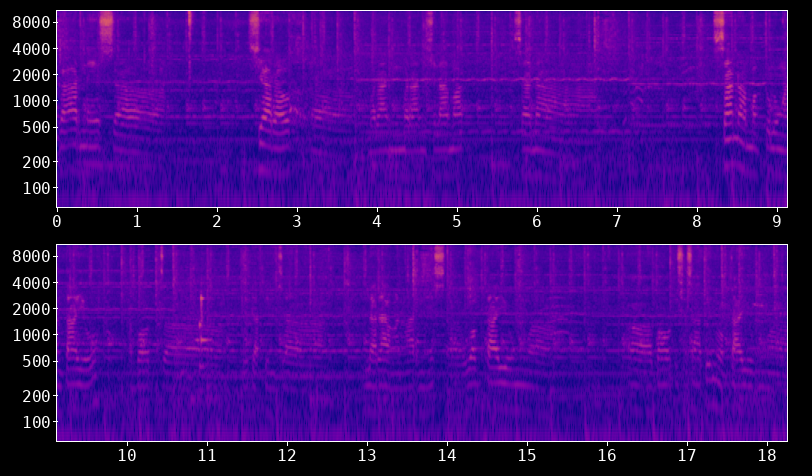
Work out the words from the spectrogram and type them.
ga-arnes uh, shout out maraming maraming salamat sana sana magtulungan tayo about uh, pagdating sa larangan ng arnes Ah, huwag tayong ah, ah, bawat isa sa atin huwag tayong ah,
